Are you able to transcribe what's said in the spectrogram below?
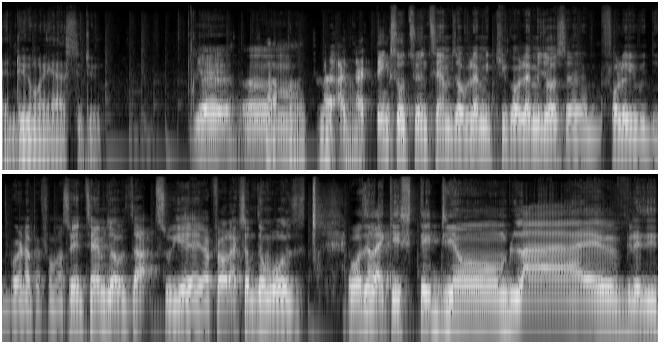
and doing what he has to do. Yeah, um, I, I- I think so too. In terms of, let me kick off. Let me just um, follow you with the Burna performance. So in terms of that too, yeah, I felt like something was. It wasn't like a stadium live. There's a,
